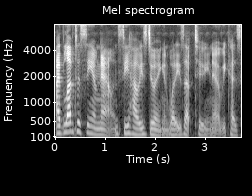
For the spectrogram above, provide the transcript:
I'd love to see him now and see how he's doing and what he's up to, you know, because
